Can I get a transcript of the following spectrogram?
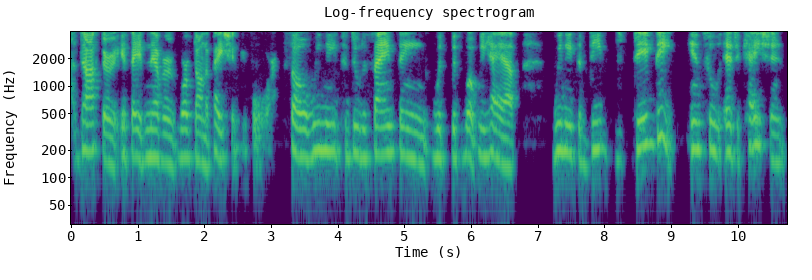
a doctor if they've never worked on a patient before. So we need to do the same thing with, with what we have. We need to deep, dig deep into education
